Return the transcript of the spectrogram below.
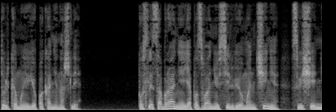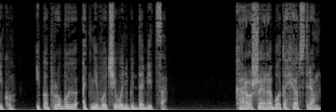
только мы ее пока не нашли. После собрания я позвоню Сильвио Манчини, священнику, и попробую от него чего-нибудь добиться. Хорошая работа, Хёдстрём,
